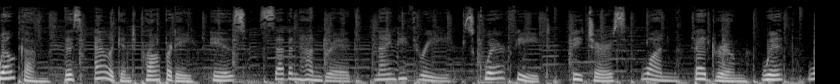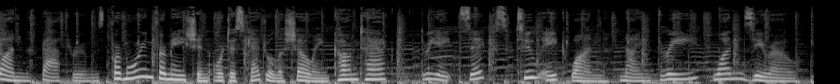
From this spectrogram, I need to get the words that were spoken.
Welcome. This elegant property is 793 square feet. Features one bedroom with one bathrooms. For more information or to schedule a showing, contact 386 281 9310.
